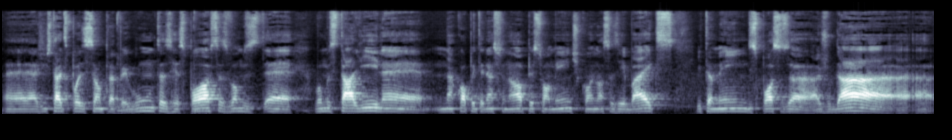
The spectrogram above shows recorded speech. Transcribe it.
É, a gente está à disposição para perguntas, respostas. Vamos, é, vamos estar ali né, na Copa Internacional pessoalmente com as nossas e-bikes e também dispostos a ajudar, a,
